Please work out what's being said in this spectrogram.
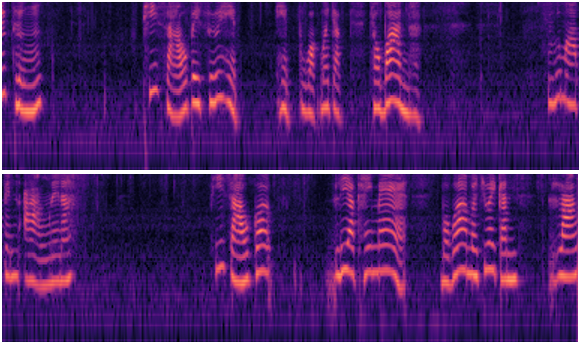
นึกถึง พี่สาวไปซื้อเห็ดเห็ดปวกมาจากชาวบ้านค่ะ ซื้อมาเป็นอ่างเลยนะ พี่สาวก็เรียกให้แม่ บอกว่ามาช่วยกันล้าง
